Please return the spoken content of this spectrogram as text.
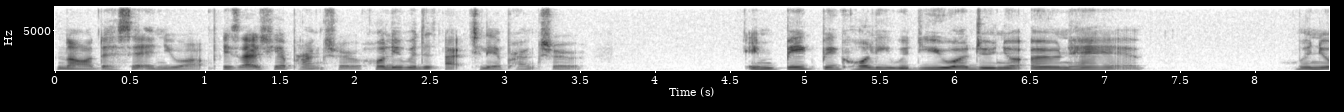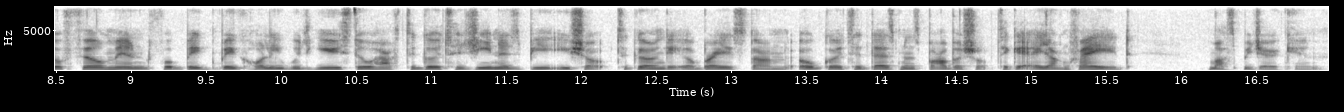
Nah, they're setting you up. It's actually a prank show. Hollywood is actually a prank show. In big, big Hollywood, you are doing your own hair. When you're filming for big, big Hollywood, you still have to go to Gina's beauty shop to go and get your braids done, or go to Desmond's barber shop to get a young fade. Must be joking.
